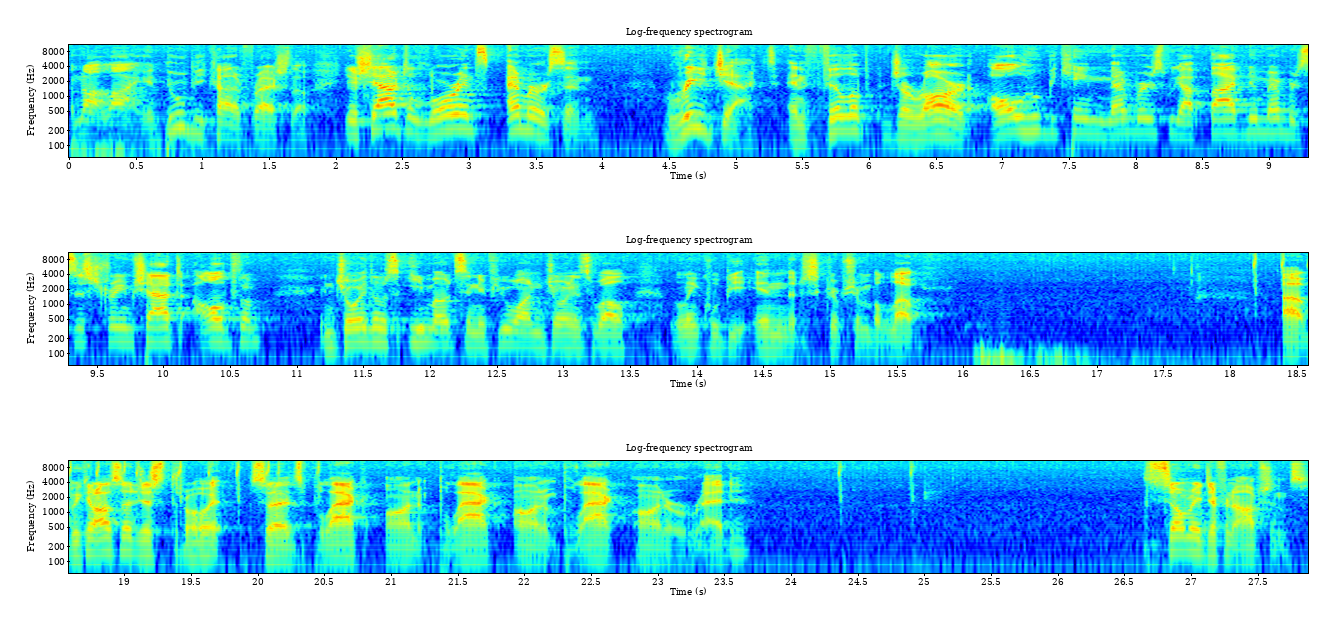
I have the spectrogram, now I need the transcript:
I'm not lying. It do be kind of fresh though. Yo, shout out to Lawrence Emerson, Reject, and Philip Gerard, all who became members. We got five new members this stream. Shout out to all of them. Enjoy those emotes, and if you want to join as well, link will be in the description below. Uh, we can also just throw it so it's black on black on black on red. So many different options.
